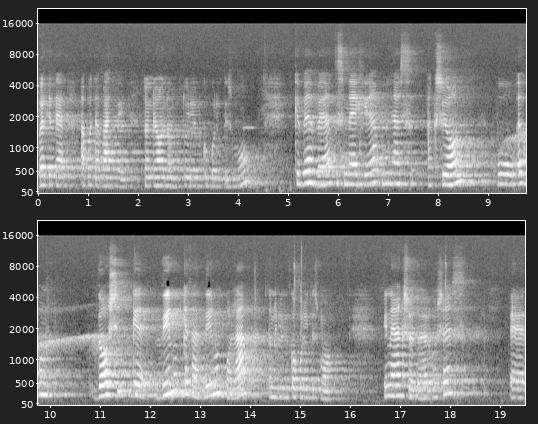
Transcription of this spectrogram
που έρχεται από τα βάθη των αιώνων του ελληνικού πολιτισμού και βέβαια τη συνέχεια μιας αξιών που έχουν δώσει και δίνουν και θα δίνουν πολλά στον ελληνικό πολιτισμό. Είναι άξιο το έργο σας. Ε,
